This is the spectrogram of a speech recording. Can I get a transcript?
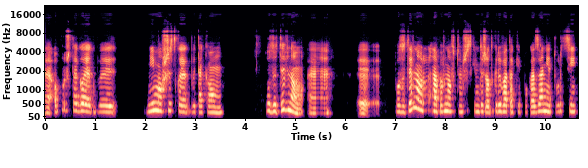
E, oprócz tego jakby mimo wszystko jakby taką pozytywną e, pozytywną rolę na pewno w tym wszystkim też odgrywa takie pokazanie Turcji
